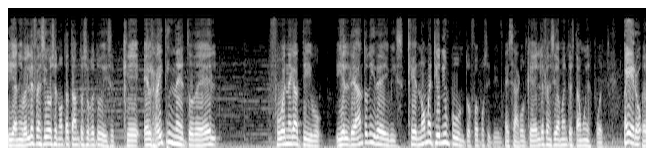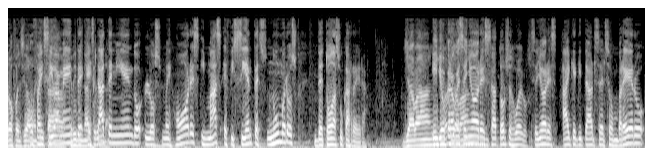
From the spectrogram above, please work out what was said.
y a nivel defensivo se nota tanto eso que tú dices que el rating neto de él fue negativo y el de Anthony Davis que no metió ni un punto fue positivo Exacto. porque él defensivamente está muy expuesto pero, pero ofensivamente, ofensivamente está, criminal, está criminal. teniendo los mejores y más eficientes números de toda su carrera. Ya van Y yo creo ya que señores, 14 juegos. señores, hay que quitarse el sombrero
